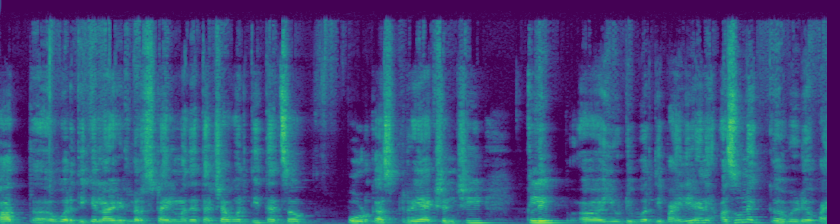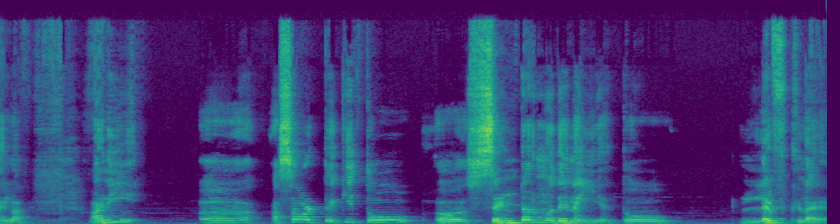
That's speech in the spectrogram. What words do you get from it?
हात वरती केला हिटलर स्टाईलमध्ये त्याच्यावरती त्याचं पॉडकास्ट रिॲक्शनची क्लिप यूट्यूबवरती पाहिली आणि अजून एक व्हिडिओ पाहिला. आणि असं वाटतं की तो सेंटरमध्ये नाही आहे तो लेफ्टला आहे.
